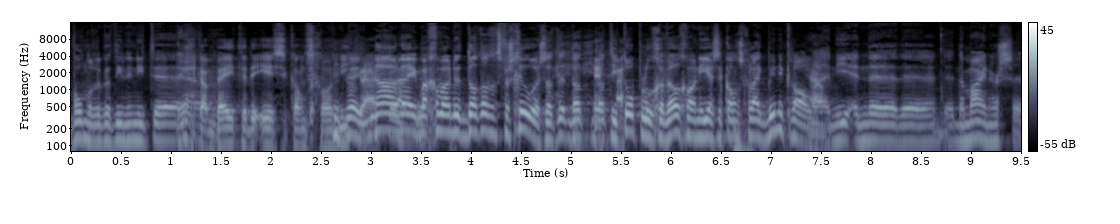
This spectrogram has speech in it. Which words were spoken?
wonderlijk dat hij er niet... eh, Je kan beter de eerste kans gewoon niet Nee, krijgen. Nou, nee, maar gewoon dat dat het verschil is. Dat, dat, dat die topploegen wel gewoon de eerste kans gelijk binnenknallen. Ja. En, die, en de, de, de, de miners eh,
